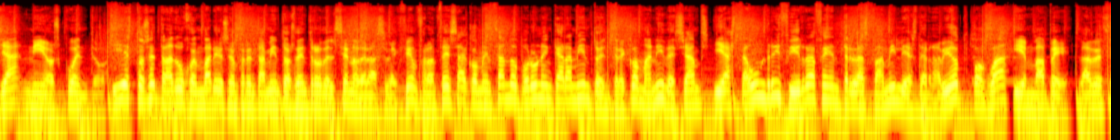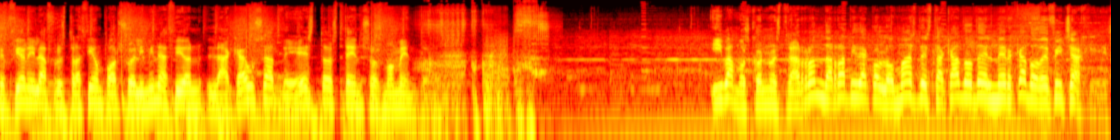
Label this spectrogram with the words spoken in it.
ya ni os cuento. Y esto se tradujo en varios enfrentamientos dentro del seno de la selección francesa, comenzando por un encaramiento entre Coman y Deschamps y hasta un rafe entre las familias de Rabiot, Pogba y Mbappé. La decepción y la frustración por su eliminación, la causa de estos tensos momentos. Y vamos con nuestra ronda rápida con lo más destacado del mercado de fichajes.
